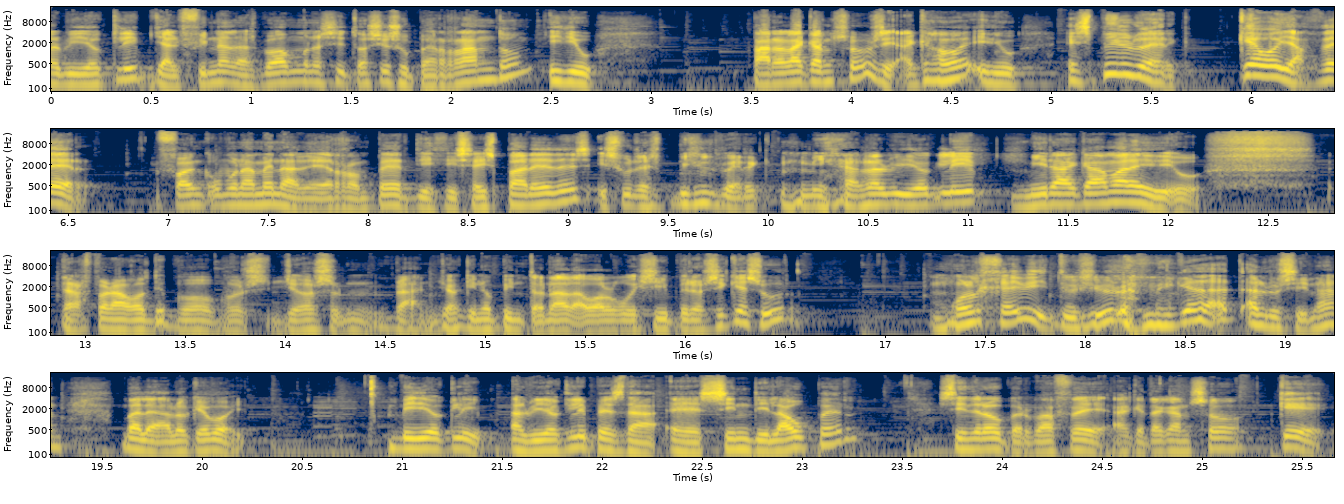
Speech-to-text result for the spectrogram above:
el videoclip, i al final es veu en una situació super random i diu, para la cançó, o acaba i diu, Spielberg, ¿qué voy a hacer? Fan com una mena de romper 16 paredes i surt Spielberg mirant el videoclip, mira a càmera i diu, respon algo tipo, pues yo, en plan, yo aquí no pinto nada o algo així, però sí que surt. Molt heavy, t'ho juro, m'he quedat al·lucinant. Vale, a lo que voy. Videoclip. El videoclip és de eh, Cindy Lauper. Cindy Lauper va fer aquesta cançó que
